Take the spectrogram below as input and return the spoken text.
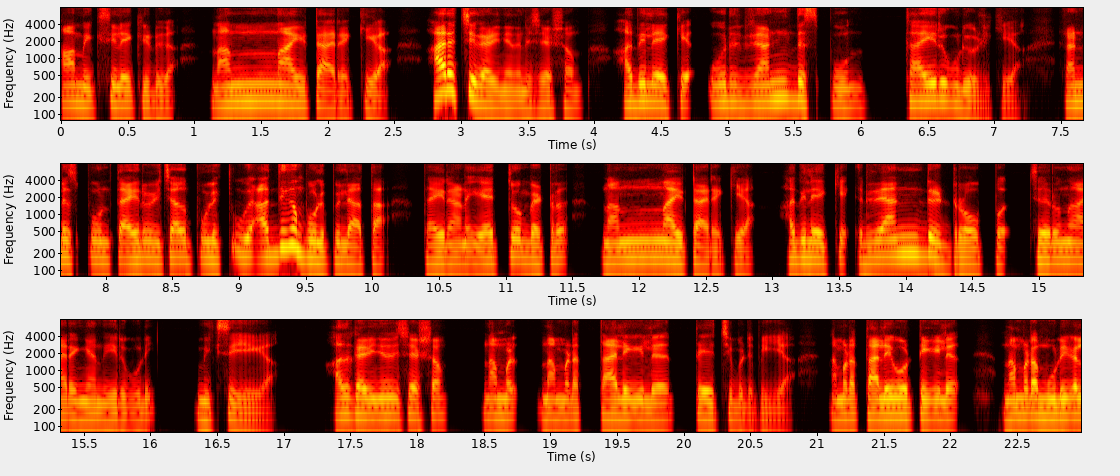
ആ മിക്സിയിലേക്ക് ഇടുക. നന്നായിട്ട് അരയ്ക്കുക അരച്ചു കഴിഞ്ഞതിന് ശേഷം അതിലേക്ക് ഒരു രണ്ട് സ്പൂൺ തൈര് കൂടി ഒഴിക്കുക. രണ്ട് സ്പൂൺ തൈര് ഒഴിച്ചാൽ അത് പുളി അധികം പുളിപ്പില്ലാത്ത തൈരാണ്. ഏറ്റവും ബെറ്റർ നന്നായിട്ട് അരയ്ക്കുക അതിലേക്ക് രണ്ട് ഡ്രോപ്പ് ചെറുനാരങ്ങ നീര് കൂടി മിക്സ് ചെയ്യുക. അത് കഴിഞ്ഞതിന് ശേഷം നമ്മൾ നമ്മുടെ തലയിൽ തേച്ച് പിടിപ്പിക്കുക. നമ്മുടെ തലയൊട്ടിയിൽ നമ്മുടെ മുടികൾ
